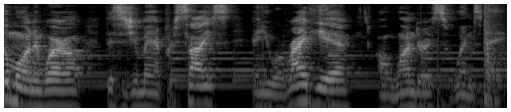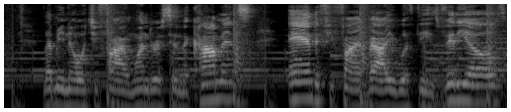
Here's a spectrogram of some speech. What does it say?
Good morning, world. This is your man Precise, and you are right here on Wondrous Wednesday. Let me know what you find wondrous in the comments, and if you find value with these videos,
